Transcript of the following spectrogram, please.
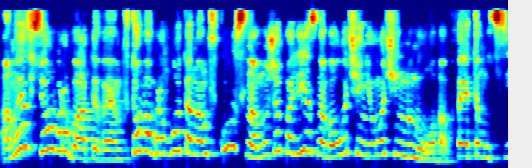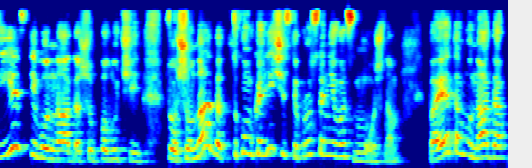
а мы все обрабатываем. В том обработанном вкусном уже полезного очень и очень много. Поэтому съесть его надо, чтобы получить то, что надо, в таком количестве просто невозможно. Поэтому надо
